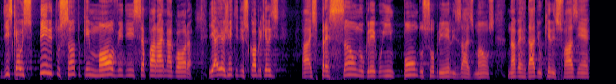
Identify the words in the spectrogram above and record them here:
Diz que é o Espírito Santo quem move e diz: separai-me agora. E aí a gente descobre que eles a expressão no grego impondo sobre eles as mãos, na verdade o que eles fazem é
